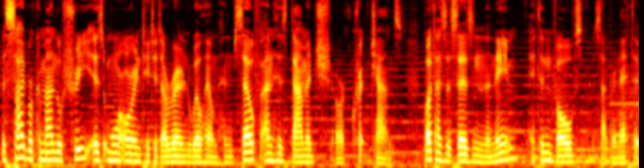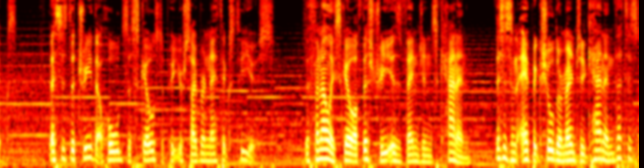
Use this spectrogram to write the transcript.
The Cyber Commando tree is more orientated around Wilhelm himself and his damage or crit chance, but as it says in the name, it involves cybernetics. This is the tree that holds the skills to put your cybernetics to use. The finale skill of this tree is Vengeance Cannon. This is an epic shoulder mounted cannon that is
